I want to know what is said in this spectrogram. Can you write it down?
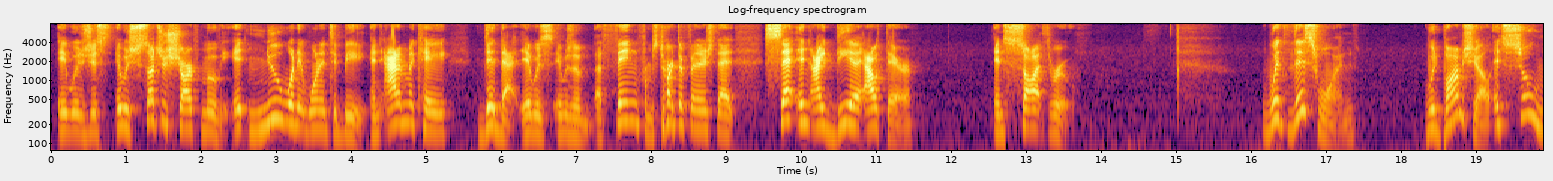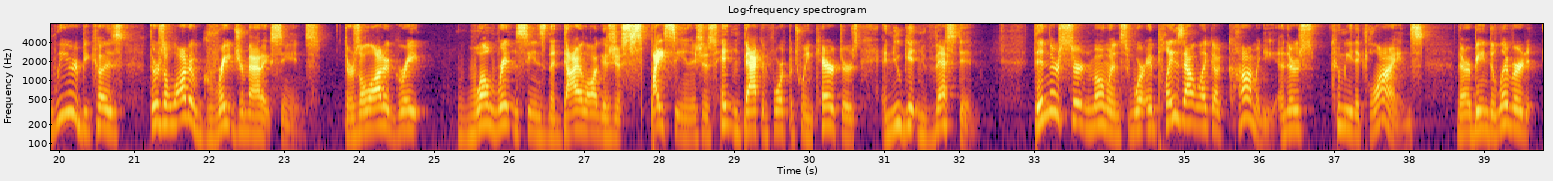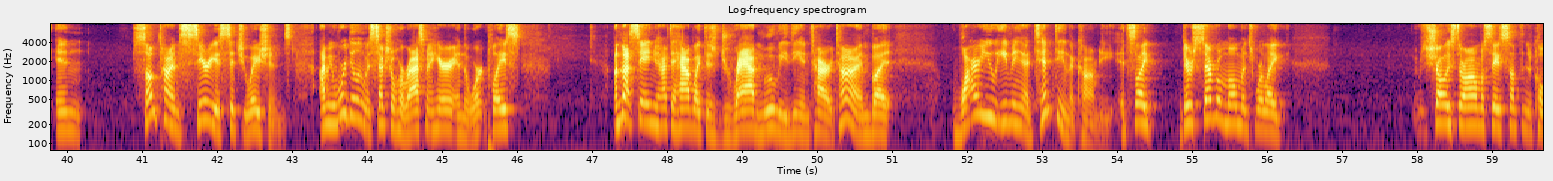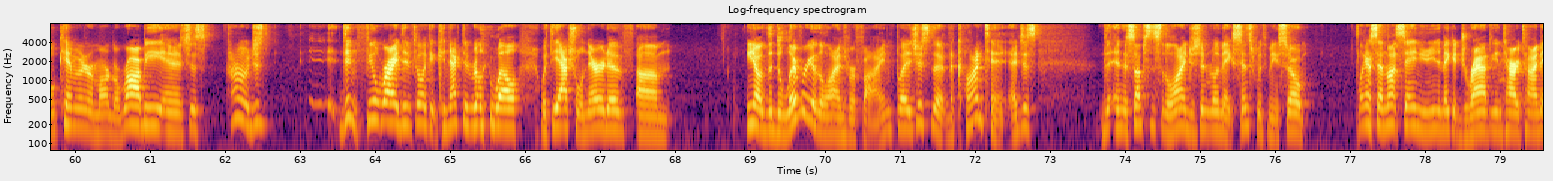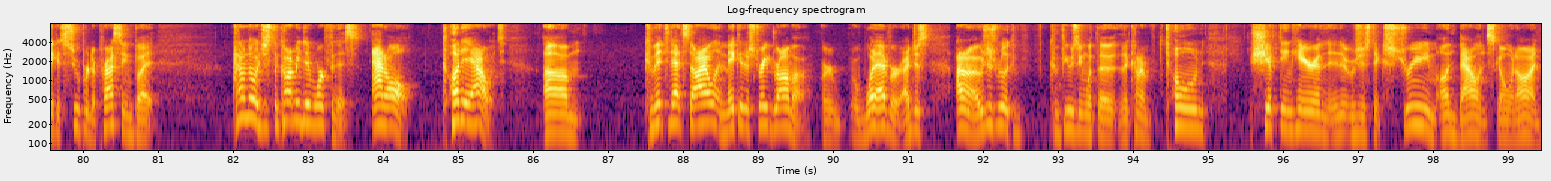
It was just it was such a sharp movie. It knew what it wanted to be, and Adam McKay did that. It was it was a, a thing from start to finish that set an idea out there and saw it through. With this one, with Bombshell, it's so weird because there's a lot of great dramatic scenes. There's a lot of great well written scenes. The dialogue is just spicy and it's just hitting back and forth between characters, and you get invested. Then there's certain moments where it plays out like a comedy, and there's comedic lines that are being delivered in sometimes serious situations. I mean, we're dealing with sexual harassment here in the workplace. I'm not saying you have to have like this drab movie the entire time, but why are you even attempting the comedy? It's like there's several moments where like Charlize Theron almost says something to Nicole Kidman or Margot Robbie, and it's just I don't know, just didn't feel right. Didn't feel like it connected really well with the actual narrative. Um, you know, the delivery of the lines were fine, but it's just the the content. It just the, and the substance of the line just didn't really make sense with me. So, like I said, I'm not saying you need to make it drab the entire time, make it super depressing, but I don't know. Just the comedy didn't work for this at all. Cut it out. Um, commit to that style and make it a straight drama or, or whatever. I just I don't know. It was just really conf- confusing with the the kind of tone shifting here, and it was just extreme unbalance going on.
